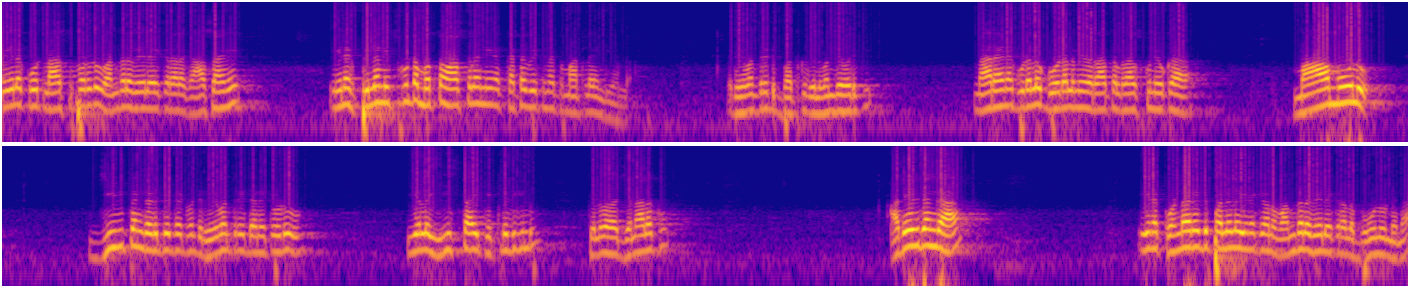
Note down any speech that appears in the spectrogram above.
వేల కోట్ల ఆస్తిపరుడు వందల వేల ఎకరాలకు ఆసామి. ఈయనకు పిల్లనిచ్చుకుంటే మొత్తం ఆస్తులను ఈయన కట్టబెట్టినట్టు మాట్లాడింది వీళ్ళ రేవంత్ రెడ్డి బతుకు తెలివందేవాడికి నారాయణగూడలో గోడల మీద రాతలు రాసుకునే ఒక మామూలు జీవితం గడిపేటటువంటి రేవంత్ రెడ్డి అనేటోడు ఇలా ఈ స్థాయికి ఎట్లా ఎదిగిండు తెలియదు జనాలకు? అదేవిధంగా ఈయన కొండారెడ్డిపల్లెలో ఈయనకి ఏమైనా వందల వేల ఎకరాల భూములు ఉండేనా?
